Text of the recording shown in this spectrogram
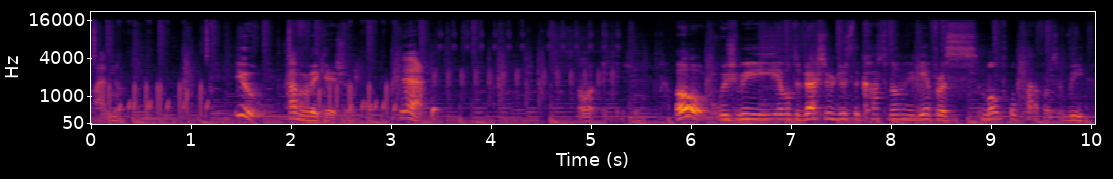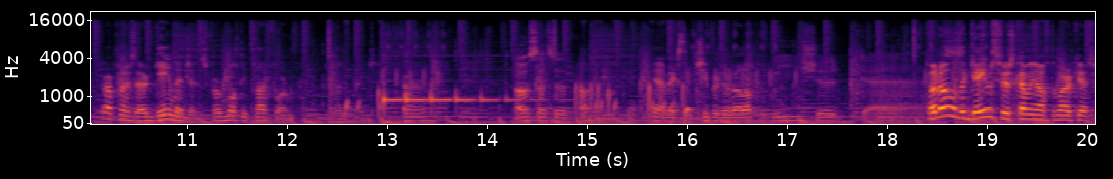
Platinum. You have a vacation. Yeah. I want vacation. Oh, we should be able to drastically reduce the cost of developing a game for us multiple platforms. If we optimize our game engines for multi-platform development. Uh, oh, so that's a. Oh, okay. Yeah, it makes them cheaper to develop. We should. Uh, Oh no, the Game Sphere is coming off the market,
